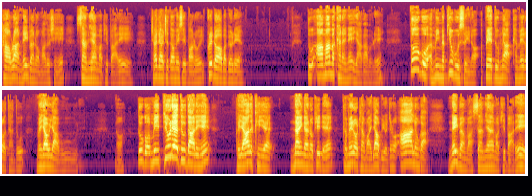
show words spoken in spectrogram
ထာဝရနိဗ္ဗာန်တော်မှာဆိုရှင်စံမြန်းမှာဖြစ်ပါတယ်ခြားခြားချစ်တော်မိတ်ဆွေပေါင်းတို့ခရစ်တော်ကပြောတယ် သူအာမမခံနိုင်တဲ့အရာကပါလေသူ့ကိုအမိမပြုတ်ဘူးဆိုရင်တော့အပေသူမြခမဲတော်တန်တို့မရောက်ရဘူးနော်သူ့ကိုအမိပြုတ်တဲ့သူသားလည်းဘုရားသခင်ရဲ့နိုင်ငံတော်ဖြစ်တဲ့ခမဲတော်ထံမှာရောက်ပြီးတော့ကျွန်တော်အားလုံးကနိဗ္ဗာန်မှာစံမြန်းမှာဖြစ်ပါတယ်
